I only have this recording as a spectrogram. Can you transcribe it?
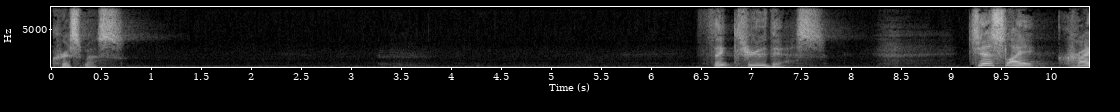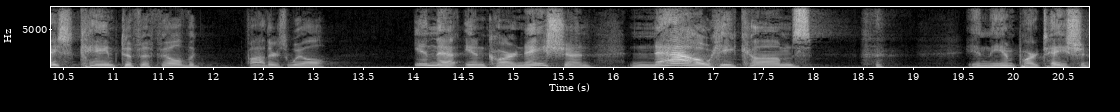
Christmas. Think through this. Just like Christ came to fulfill the Father's will in that incarnation, now he comes in the impartation.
